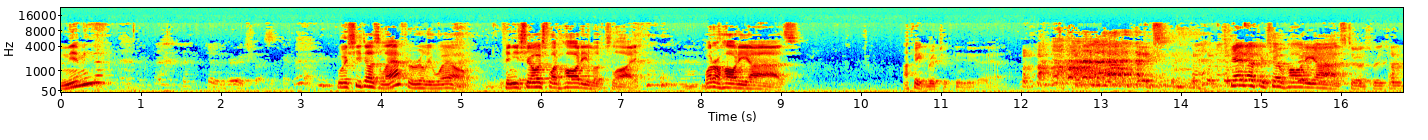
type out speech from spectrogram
Nimia? Well, she does laughter really well. Can you show us what haughty looks like? What are haughty eyes? I think Richard can do that. Stand up and show haughty eyes to us, Richard.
